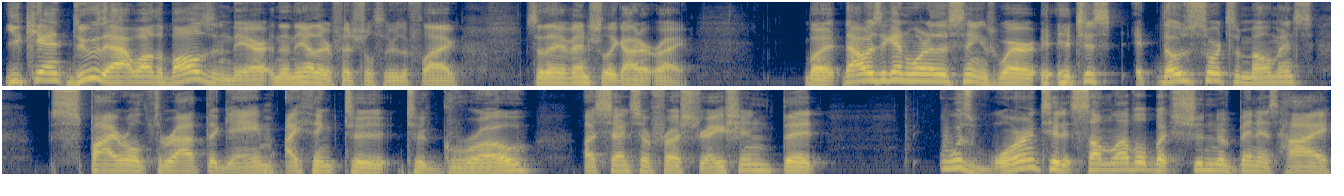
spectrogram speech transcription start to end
You can't do that while the ball's in the air. And then the other official threw the flag. So they eventually got it right. But that was again one of those things where it just it, those sorts of moments spiraled throughout the game. I think to to grow a sense of frustration that was warranted at some level, but shouldn't have been as high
